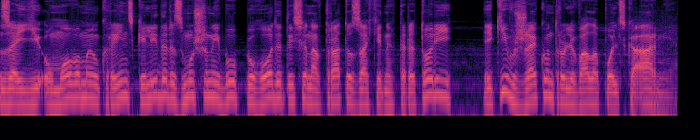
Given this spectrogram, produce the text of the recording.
За її умовами, український лідер змушений був погодитися на втрату західних територій, які вже контролювала польська армія.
